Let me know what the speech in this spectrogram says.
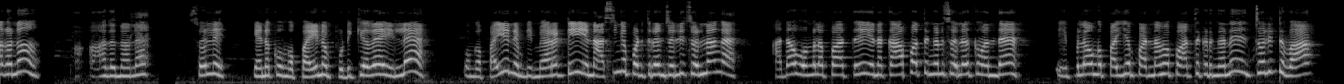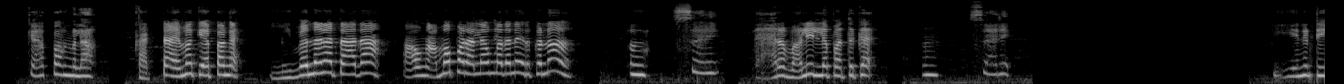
ஆகணும்? அதனால சொல்லு. எனக்கு உங்க பையனை பிடிக்கவே இல்ல. உங்க பையன் இப்படி மிரட்டி என்ன அசிங்கப்படுத்துறேன்னு சொல்லி சொன்னாங்க. அதான் உங்களை பார்த்து என்ன காப்பாத்துங்கன்னு சொல்லக்கு வந்தேன். இப்பெல்லாம் உங்க பையன் பண்ணாம பாத்துக்கிடுங்கன்னு சொல்லிட்டு வா. கேட்பாங்களா? கட்டாயமா கேட்பாங்க. இவன் தானே தாதா அவங்க அம்மா அப்பா நல்லவங்களா தானே இருக்கணும்? ம், சரி. வேற வழி இல்ல பாத்துக்க ம், சரி. என்னட்டி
